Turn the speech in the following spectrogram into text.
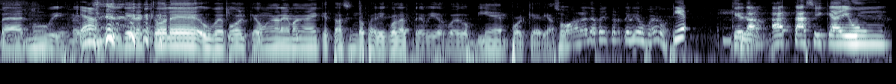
bad movie. Yeah. El director es V. Paul, que es un alemán ahí que está haciendo películas de videojuegos bien porquería. Son hablar de películas de videojuegos. Yep. Que tan- hasta sí que hay un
